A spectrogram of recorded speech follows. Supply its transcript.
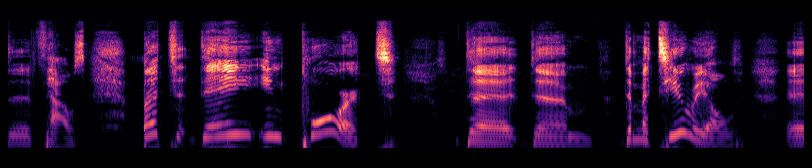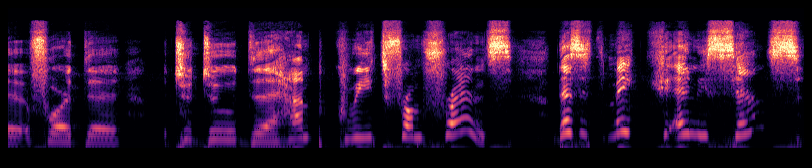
uh, south, but they import the the um, the material uh, for the to do the hempcrete from France. Does it make any sense?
